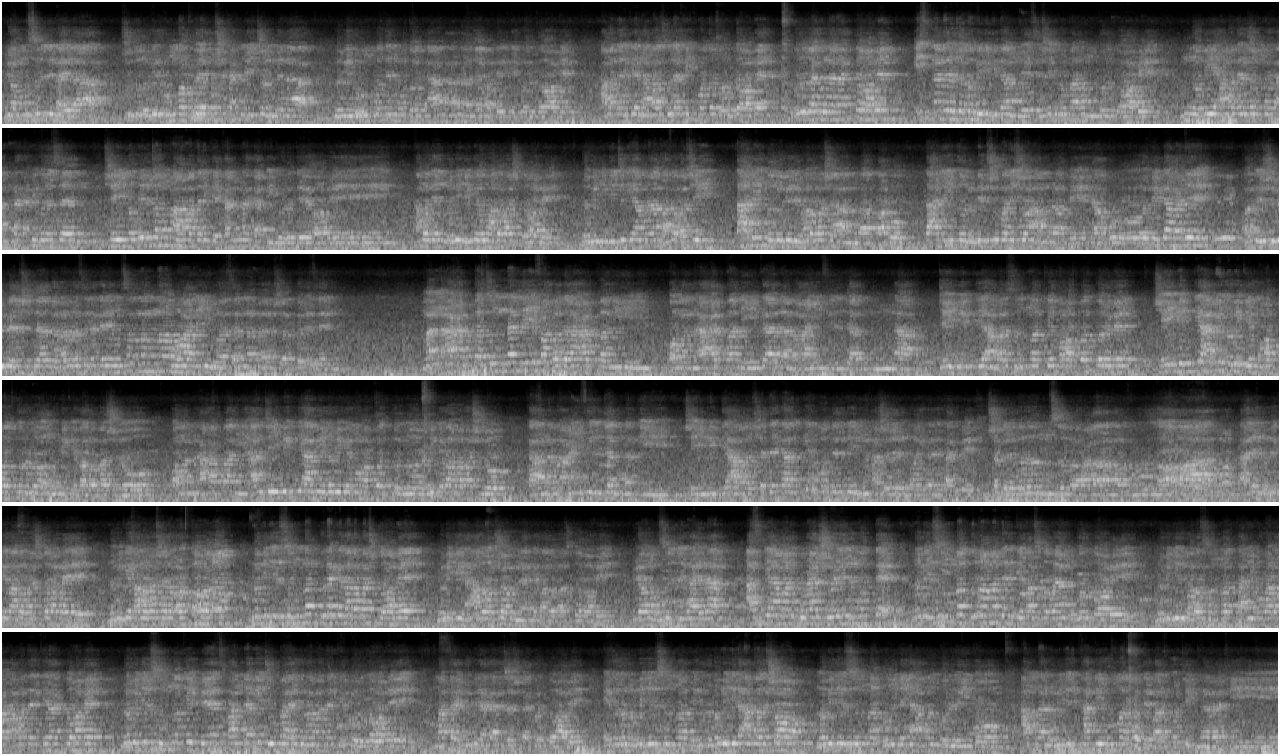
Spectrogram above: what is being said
প্রিয় মুসল্লি ভাইরা, শুধু নবীর উম্মত হয়ে বসে থাকলেই চলবে না। নবীর উম্মতের মতো আমাদেরকে করতে হবে। আমাদেরকে নামাজগুলো ঠিক মতো পড়তে হবে, রোজাগুলো রাখতে হবে, ইসলামের যত বিধিবিধান রয়েছে সেগুলো পালন করতে হবে। নবী আমাদের জন্য কান্নাকাটি করেছেন, সেই নবীর জন্য আমাদেরকে কান্নাকাটি করতে হবে। আমাদের নবীজিকেও ভালোবাসতে হবে। নবীজিকে যদি আমরা ভালোবাসি তাহলেই তো নবীর ভালোবাসা আমরা পাবো তাহলেই তো নবীর সুপারিশও আমরা পেয়ে যাবো ঠিক আছে আমাদের শুরুতে এসেছে জনাব রাসূল করিম সাল্লাল্লাহু আলাইহি ওয়াসাল্লাম ارشاد করেছেন من أحب سنتي فقد أحبني ومن أحبني كان معي في الجنة যেই ব্যক্তি আমার সুন্নতকে মহব্বত করবেন সেই ব্যক্তি আমি নবীকে মহব্বত করলো নবীকে ভালোবাসলো অমান আহাব্বানি। আর যেই ব্যক্তি আমি নবীকে মহব্বত করল, নবীকে ভালোবাসলো সেই ব্যক্তি আমার সাথে কাল কিয়ামতের দিন হাসরের থাকবে। সকলে বলুন তাহলে নবীকে ভালোবাসতে হবে। নবীকে ভালোবাসার অর্থ হলো নবীজির সুন্নাত গুলাকে ভালোবাসতে হবে, নবীজির আদর্শ গুলাকে ভালোবাসতে হবে। প্রিয় মুসলিম ভাইরা আজকে আমার পুরা শরীরের মধ্যে নবীর সুন্নাতগুলো আমাদেরকে বাস্তবায়ন করতে হবে। নবীজির বড় সুন্নাত তালি মুবারক আমাদেরকে রাখতে হবে। নবীজির সুন্নতের ড্রেস পাঞ্জাবি জুব্বা এগুলো আমাদেরকে পরতে হবে। মাথায় টুপি রাখার চেষ্টা করতে হবে। এগুলো আমরা নবীজির খাঁটি উম্মত হতে পারব ঠিক না ঠিক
